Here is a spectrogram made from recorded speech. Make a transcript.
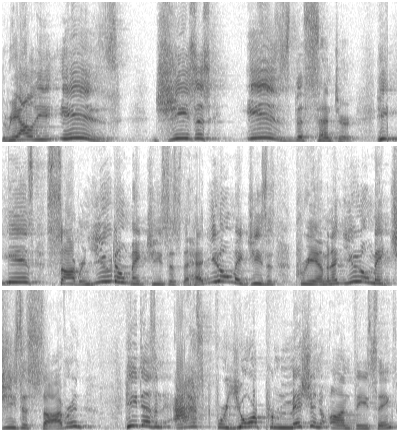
the reality is Jesus is the center. He is sovereign. You don't make Jesus the head. You don't make Jesus preeminent. You don't make Jesus sovereign. He doesn't ask for your permission on these things.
